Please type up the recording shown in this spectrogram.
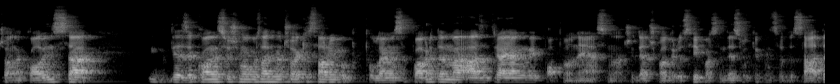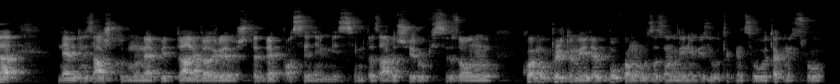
Johna Collinsa, gde za Collinsa još mogu shvatiti da čovjek je stvarno imao problema sa povredama, a za Treja Younga mi je potpuno nejasno. Znači, dečko odigrao svih 80 utakmica do sada, ne vidim zašto mu ne bi dali da odigra još te dve poslednje, mislim, da završi ruki sezonu, koja mu pritom ide bukvalno za zon linijom iz utakmice u utakmicu,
